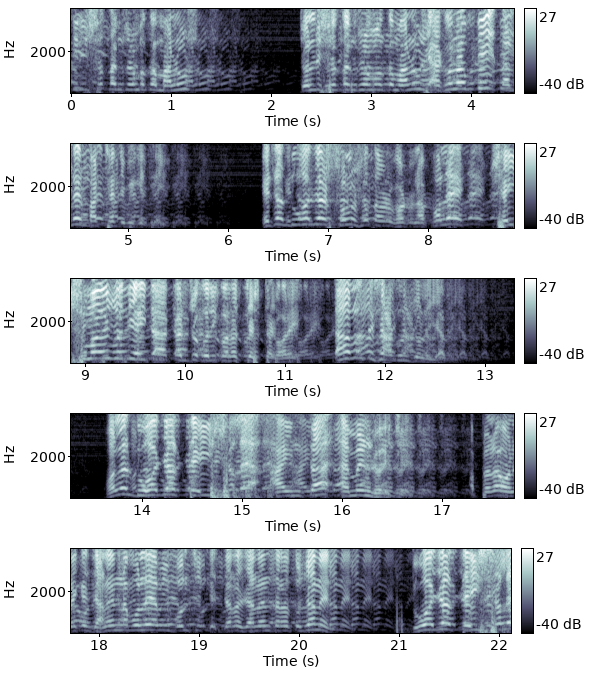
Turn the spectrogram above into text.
তিরিশ শতাংশের মতো মানুষ, চল্লিশ শতাংশের মতো মানুষ এখনও অবধি তাদের বার্থ সার্টিফিকেট নেই। এটা দু হাজার ষোলো সতেরোর ঘটনা। ফলে সেই সময় যদি এইটা কার্যকরী করার চেষ্টা করে তাহলে দেশে আগুন চলে যাবে। ফলে দু হাজার তেইশ সালে আইনটা অ্যামেন্ড হয়েছে। আপনারা অনেকে জানেন না বলে আমি বলছি যারা জানেন তারা তো জানেন। দু হাজার তেইশ সালে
